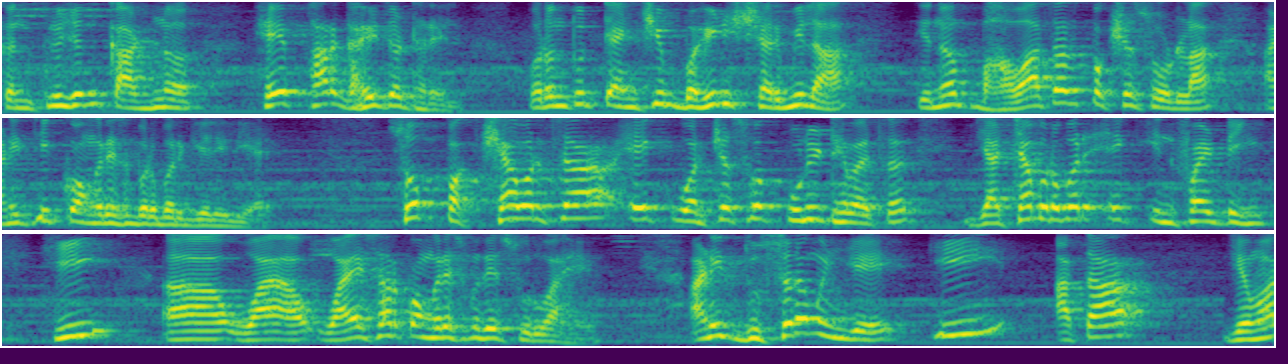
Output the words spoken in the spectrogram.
कन्क्ल्युजन काढणं हे फार घाईचं ठरेल. परंतु त्यांची बहीण शर्मिला तिनं भावाचाच पक्ष सोडला आणि ती काँग्रेसबरोबर गेलेली आहे. सो पक्षावरचा एक वर्चस्व कुणी ठेवायचं? याच्याबरोबर एक इनफायटिंग ही वाय वाय एस आर काँग्रेसमध्ये सुरू आहे. आणि दुसरं म्हणजे की आता जेव्हा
